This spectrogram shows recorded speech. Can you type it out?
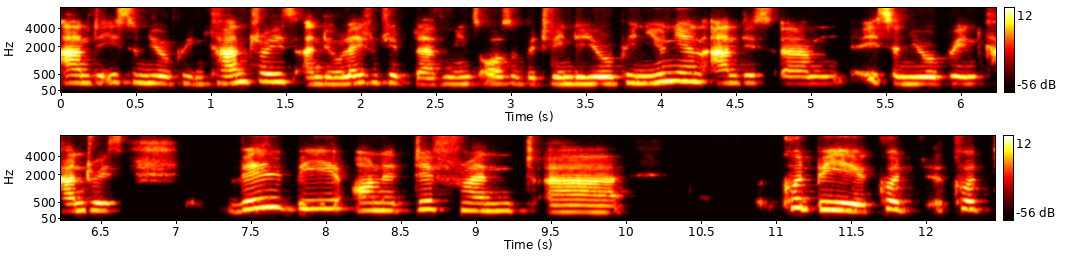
and the Eastern European countries and the relationship that means also between the European Union and these um, Eastern European countries will be on a different uh, could be could could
